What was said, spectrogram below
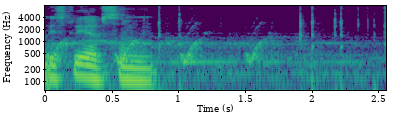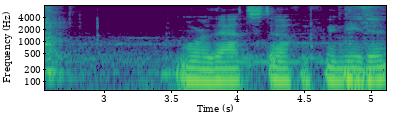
At least we have some more of that stuff if we need it.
